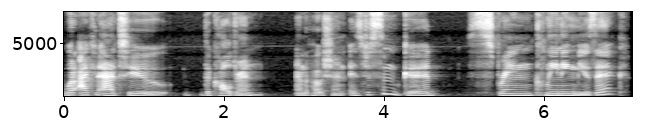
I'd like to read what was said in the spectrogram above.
what I can add to the cauldron and the potion is just some good spring cleaning music.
